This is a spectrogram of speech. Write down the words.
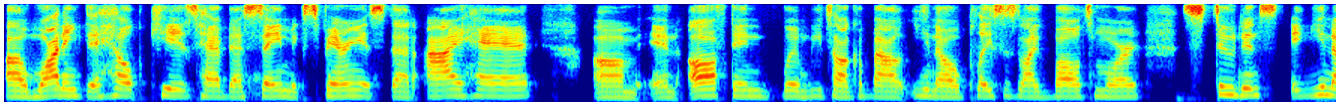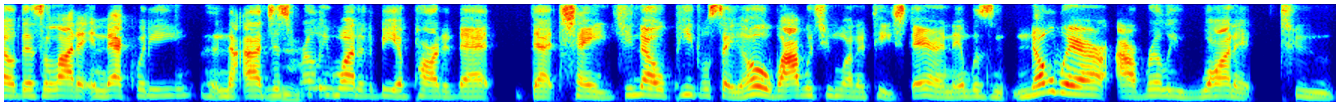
uh, wanting to help kids have that same experience that I had. Um, and often when we talk about, you know, places like Baltimore, students, eh, you know, there's a lot of inequity, and I just Mhm. really wanted to be a part of that that change. You know, people say, "Oh, why would you want to teach there?" And it was nowhere I really wanted to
